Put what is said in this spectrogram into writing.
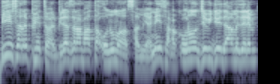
bir tane pet var. Birazdan abi hatta onu mu alsam ya? Neyse bak onu alınca videoya devam ederim.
